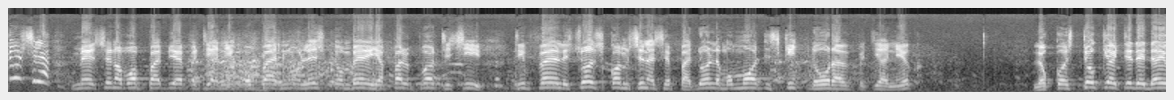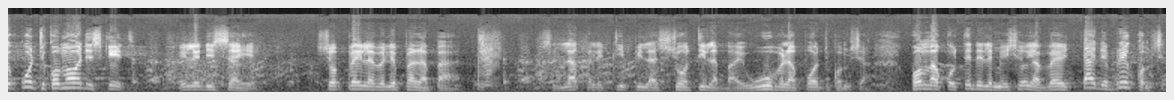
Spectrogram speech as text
touche là. Mais je ne vois pas bien, petit Annick, compadre, nous laisse tomber, il n'y a pas de porte ici. Tu fais les choses comme si ne sais pas. Dans le moment on discute dehors avec petit Annick, le costaud qui a été dedans, écoute comment on discute. Il a dit ça y est. Père il est venu par là-bas. C'est là que le type il a sorti là-bas, il ouvre la porte comme ça. Comme à côté de l'émission, il y avait un tas de briques comme ça.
